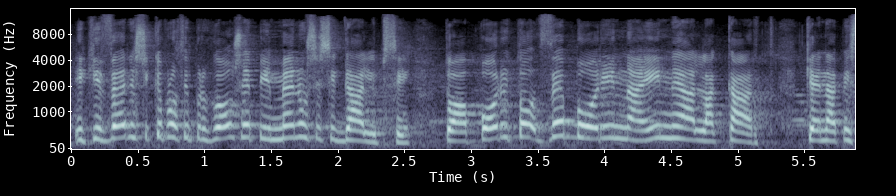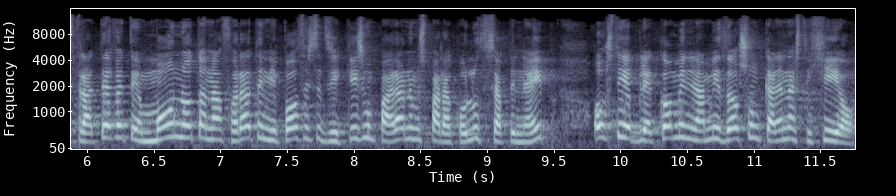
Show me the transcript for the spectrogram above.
η κυβέρνηση και ο Πρωθυπουργός επιμένουν στη συγκάλυψη. Το απόρριτο δεν μπορεί να είναι à la carte και να επιστρατεύεται μόνο όταν αφορά την υπόθεση της δικής μου παράνομης παρακολούθησης από την ΑΕΠ, ώστε οι εμπλεκόμενοι να μην δώσουν κανένα στοιχείο.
